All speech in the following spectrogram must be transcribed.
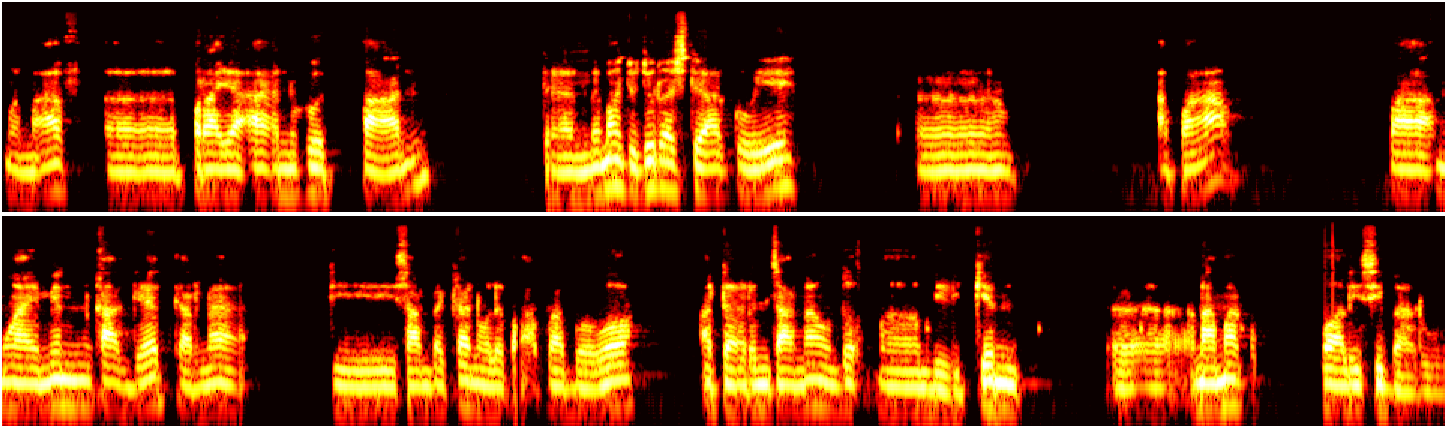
mohon maaf, eh, perayaan HUT PAN dan memang jujur harus diakui eh, apa Pak Muhaimin kaget karena disampaikan oleh Pak Prabowo ada rencana untuk membuat eh, nama koalisi baru.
